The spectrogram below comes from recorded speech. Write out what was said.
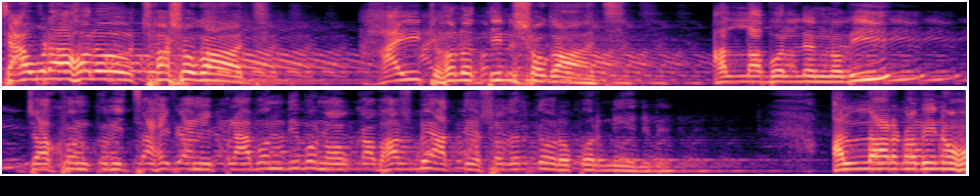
চাওড়া হলো ছশো গাছ। হাইট হলো তিনশো গাছ। আল্লাহ বললেন, নবী, যখন তুমি চাইবে আমি প্লাবন দিব, নৌকা ভাসবে, আত্মীয় স্বজনকে ওর ওপর নিয়ে নেবে। আল্লাহর নবী নূহ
